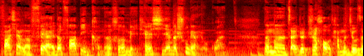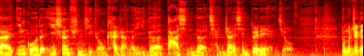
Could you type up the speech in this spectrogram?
发现了肺癌的发病可能和每天吸烟的数量有关。那么在这之后，他们就在英国的医生群体中开展了一个大型的前瞻性队列研究。那么这个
